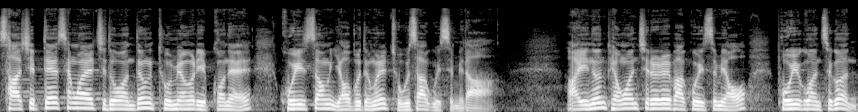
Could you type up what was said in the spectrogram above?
40대 생활지도원 등 2명을 입건해 고의성 여부 등을 조사하고 있습니다. 아이는 병원 치료를 받고 있으며 보육원 측은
